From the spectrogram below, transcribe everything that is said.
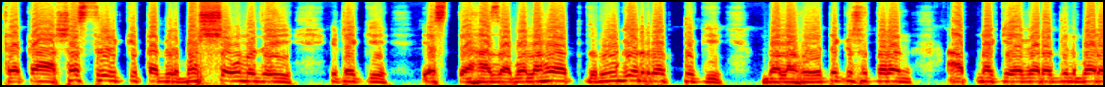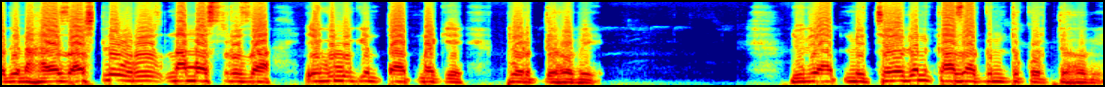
থাকা শাস্ত্রের কিতাবের ভাষ্য অনুযায়ী এটাকে হাজা বলা হয়? রোগের রক্ত কি বলা হয়? এটাকে সুতরাং আপনাকে এগারো দিন বারো দিন হায়াজ আসলেও রোজ নামাজ রোজা এগুলো কিন্তু আপনাকে পড়তে হবে। যদি আপনি ছেড়ে দেন কাজা কিন্তু করতে হবে।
